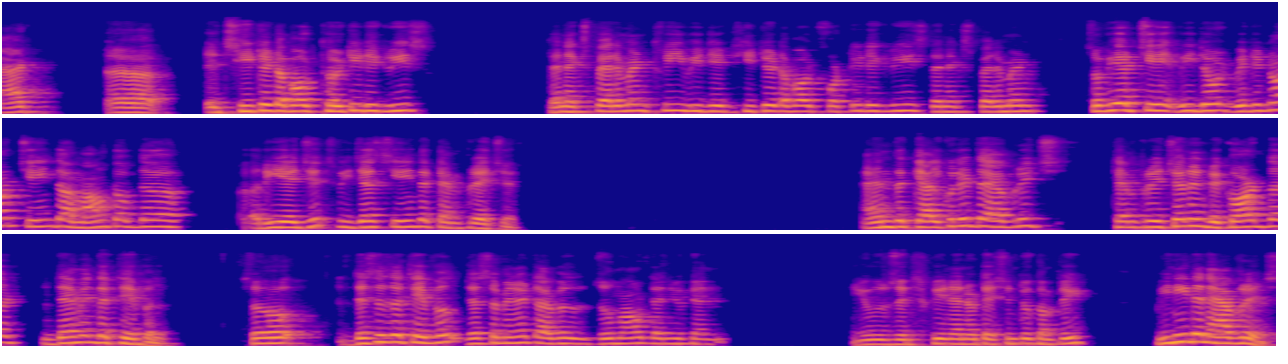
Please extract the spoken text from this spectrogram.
At uh, it's heated about 30 degrees. Then experiment three, we did heated about 40 degrees. Then experiment so we had we don't we did not change the amount of the uh, reagents. We just changed the temperature. And the calculate the average temperature and record the them in the table. So this is a table. Just a minute, I will zoom out. Then you can use screen annotation to complete. We need an average.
